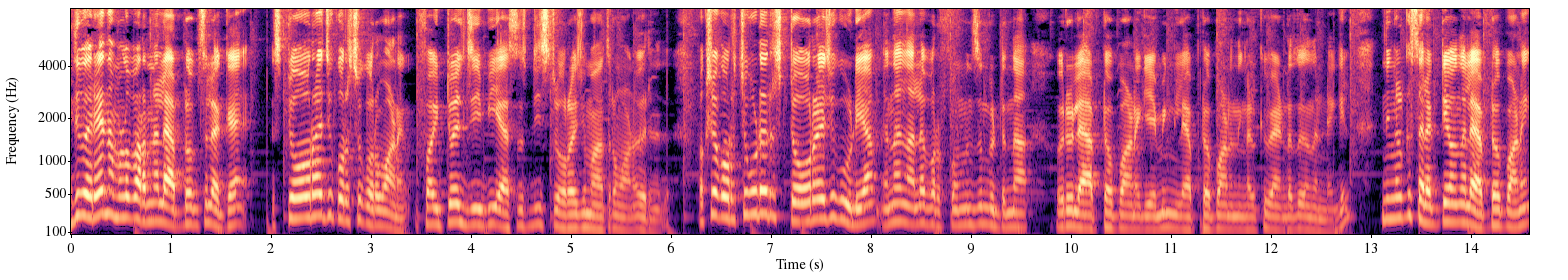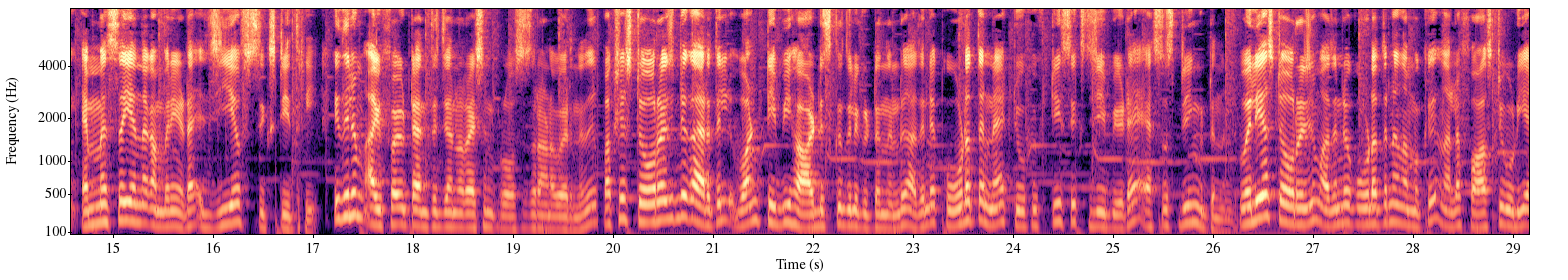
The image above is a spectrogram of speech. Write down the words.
ഇതുവരെ നമ്മൾ പറഞ്ഞ ലാപ്ടോപ്സിലൊക്കെ സ്റ്റോറേജ് കുറച്ച് കുറവാണ്. Five twelve G B S S D storage മാത്രമാണ് വരുന്നത്. പക്ഷേ കുറച്ചുകൂടി ഒരു സ്റ്റോറേജ് കൂടിയ എന്നാൽ നല്ല പെർഫോമൻസും കിട്ടുന്ന ഒരു ലാപ്ടോപ്പാണ് ഗെയിമിംഗ് ലാപ്ടോപ്പാണ് നിങ്ങൾക്ക് വേണ്ടത് എന്നുണ്ടെങ്കിൽ നിങ്ങൾക്ക് സെലക്ട് ചെയ്യാവുന്ന ലാപ്ടോപ്പാണ് എം എസ് ഐ എന്ന കമ്പനിയുടെ ജി എഫ് സിക്സ്റ്റി ത്രീ ഇതിലും ഐ ഫൈവ് ടെൻത്ത് ജനറേഷൻ പ്രോസസ്സറാണ് വരുന്നത്. പക്ഷേ സ്റ്റോറേജിന്റെ കാര്യത്തിൽ one T B hard disk ഇതിൽ കിട്ടുന്നുണ്ട്. അതിന്റെ കൂടെ തന്നെ ടു ഫിഫ്റ്റി സിക്സ് ജി ബിയുടെ എസ് എസ് ഡിയും കിട്ടുന്നുണ്ട്. വലിയ സ്റ്റോറേജും അതിന്റെ കൂടെ തന്നെ നമുക്ക് നല്ല ഫാസ്റ്റ് കൂടിയ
